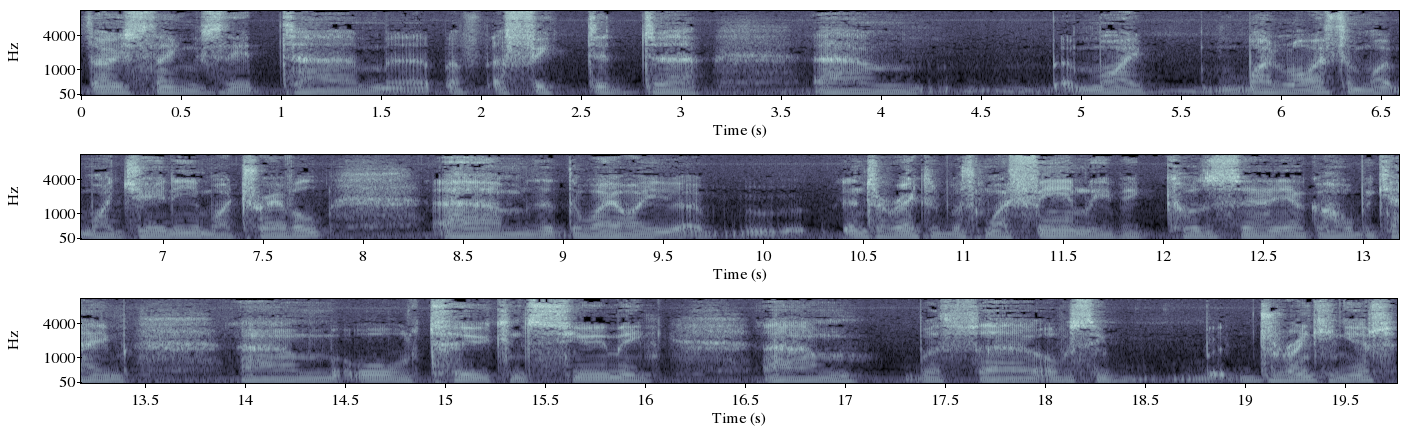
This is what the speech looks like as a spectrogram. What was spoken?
those things that affected uh, my my life and my, my journey and my travel, um, the, the, way I uh, interacted with my family because uh, alcohol became um, all too consuming um, with uh, obviously drinking it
